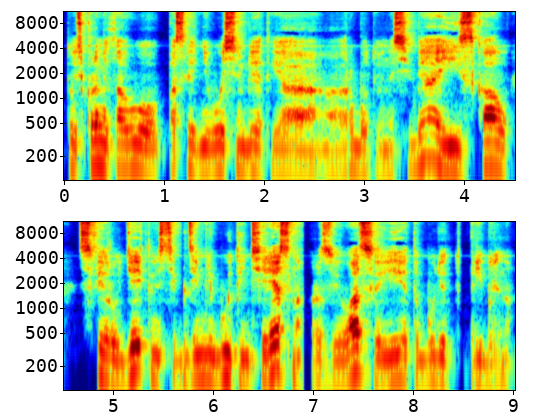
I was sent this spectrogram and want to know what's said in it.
То есть, кроме того, последние 8 лет я э, работаю на себя и искал сферу деятельности, где мне будет интересно развиваться, и это будет прибыльно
